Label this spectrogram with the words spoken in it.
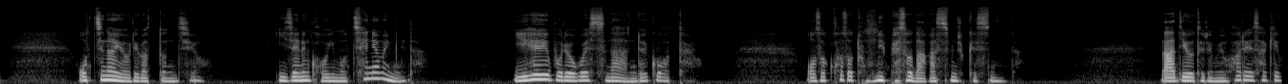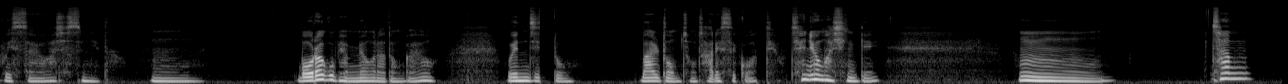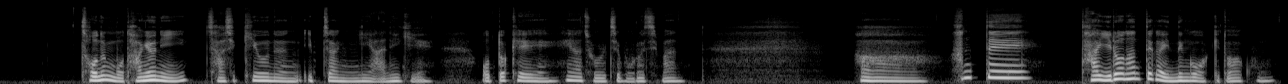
어찌나 열이 받던지요. 이제는 거의 뭐 체념입니다. 이해해 보려고 했으나 안 될 것 같아요. 어서 커서 독립해서 나갔으면 좋겠습니다. 라디오 들으며 화를 사귀고 있어요 하셨습니다. 음, 뭐라고 변명을 하던가요? 왠지 또 말도 엄청 잘했을 것 같아요. 체념하신 게. 음, 참, 저는 뭐 당연히 자식 키우는 입장이 아니기에 어떻게 해야 좋을지 모르지만, 아, 한때, 다 이런 한때가 있는 것 같기도 하고,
